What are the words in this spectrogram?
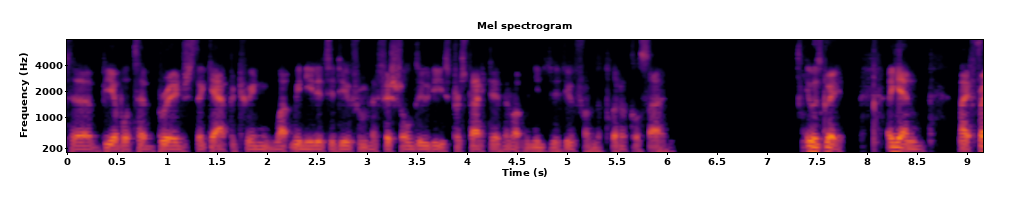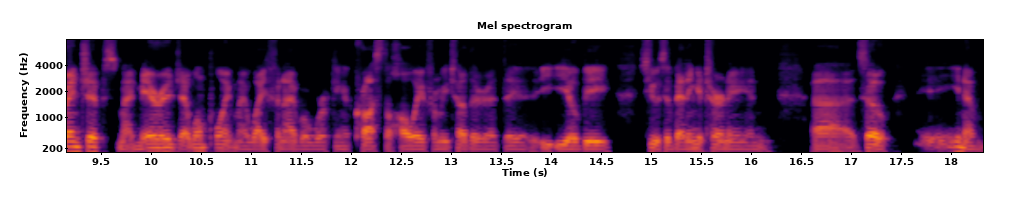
to be able to bridge the gap between what we needed to do from an official duties perspective and what we needed to do from the political side it was great. Again, my friendships, my marriage. At one point, my wife and I were working across the hallway from each other at the EEOB. She was a vetting attorney. And uh, so, you know,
